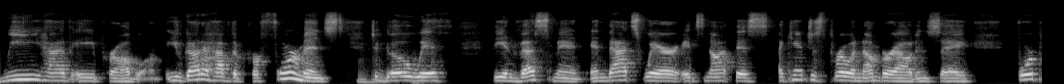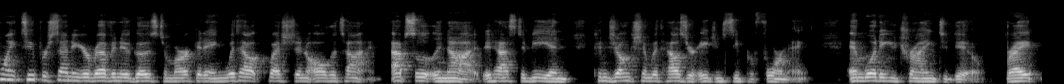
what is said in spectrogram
we have a problem. You've got to have the performance mm-hmm. to go with the investment. And that's where it's not this, I can't just throw a number out and say, 4.2% of your revenue goes to marketing without question all the time. Absolutely not. It has to be in conjunction with how's your agency performing and what are you trying to do, right?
